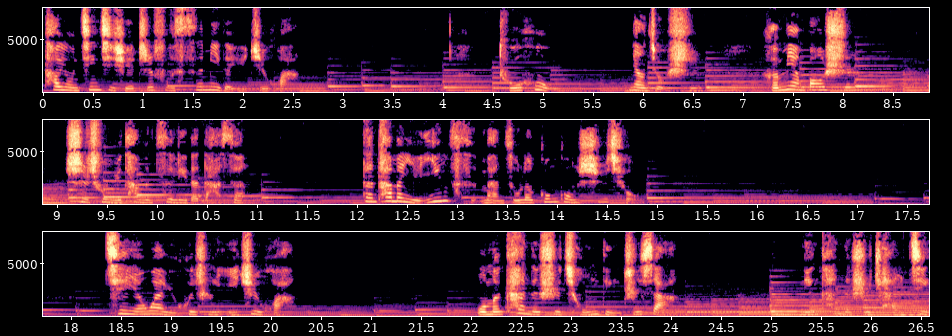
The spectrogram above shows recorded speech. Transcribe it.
套用经济学之父斯密的一句话：“屠户、酿酒师和面包师是出于他们自利的打算，但他们也因此满足了公共需求。千言万语汇成一句话：我们看的是穹顶之下，您看的是柴静。”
